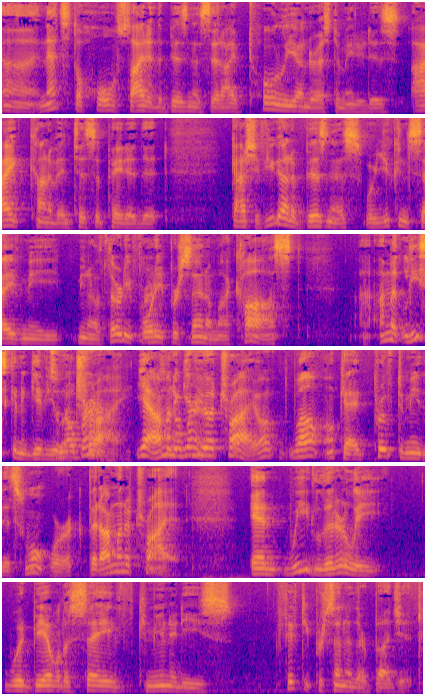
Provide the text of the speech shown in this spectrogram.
uh, and that's the whole side of the business that I've totally underestimated. Is I kind of anticipated that, gosh, if you got a business where you can save me, you know, 30, 40 percent of my cost. I'm at least going to give you a try. Yeah, I'm going to give you a try. Oh, well, okay, prove to me this won't work, but I'm going to try it. And we literally would be able to save communities 50% of their budget.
